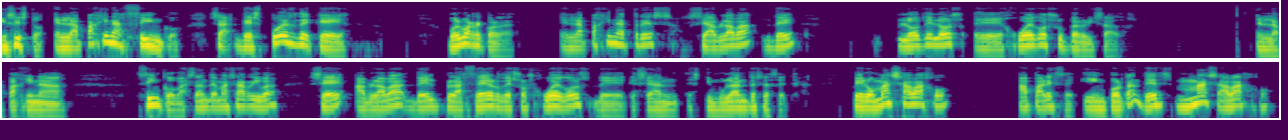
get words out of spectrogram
insisto, en la página 5, o sea, después de que, vuelvo a recordar, en la página 3 se hablaba de lo de los eh, juegos supervisados. en la página 5, bastante más arriba, se hablaba del placer de esos juegos, de que sean estimulantes, etc. Pero más abajo aparece, y importante es, más abajo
